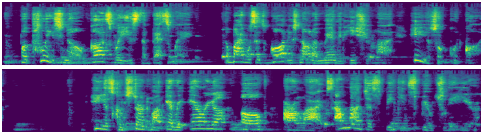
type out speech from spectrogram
But please know God's way is the best way. The Bible says God is not a man that he should lie. He is a good God. He is concerned about every area of our lives. I'm not just speaking spiritually here,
